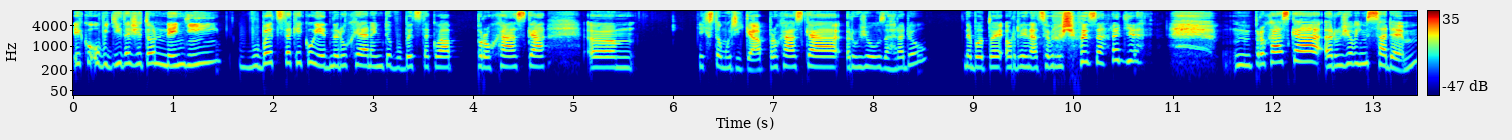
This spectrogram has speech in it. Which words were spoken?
jako uvidíte, že to není vůbec tak jako jednoduché, není to vůbec taková procházka, um, jak se tomu říká, procházka růžovou zahradou? Nebo to je ordinace v růžové zahradě? Mm, procházka růžovým sadem,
